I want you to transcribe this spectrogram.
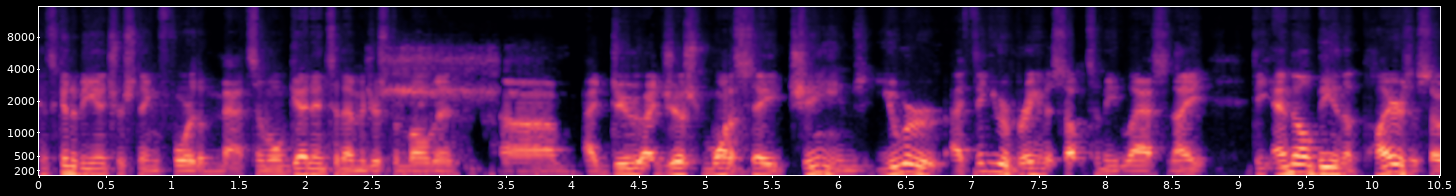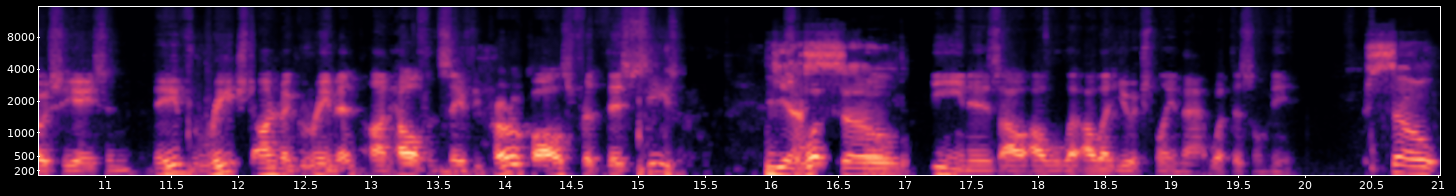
it's gonna be interesting for the Mets, and we'll get into them in just a moment. Um, I do. I just want to say, James, you were I think you were bringing this up to me last night. The MLB and the Players Association they've reached on an agreement on health and safety protocols for this season. Yes. what So, this mean is I'll I'll, let- I'll let you explain that what this will mean. so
